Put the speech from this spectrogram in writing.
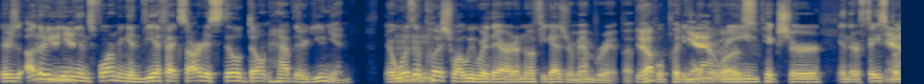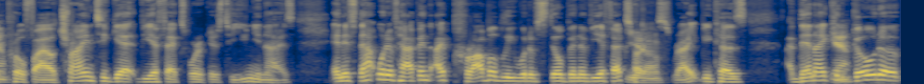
there's other union. unions forming, and VFX artists still don't have their union. There was Mhm. a push while we were there. I don't know if you guys remember it, but Yep. people putting Yeah, the there was. green picture in their Facebook Yeah. profile, trying to get VFX workers to unionize. And if that would have happened, I probably would have still been a VFX Yeah. artist, right? Because then I could Yeah. go to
